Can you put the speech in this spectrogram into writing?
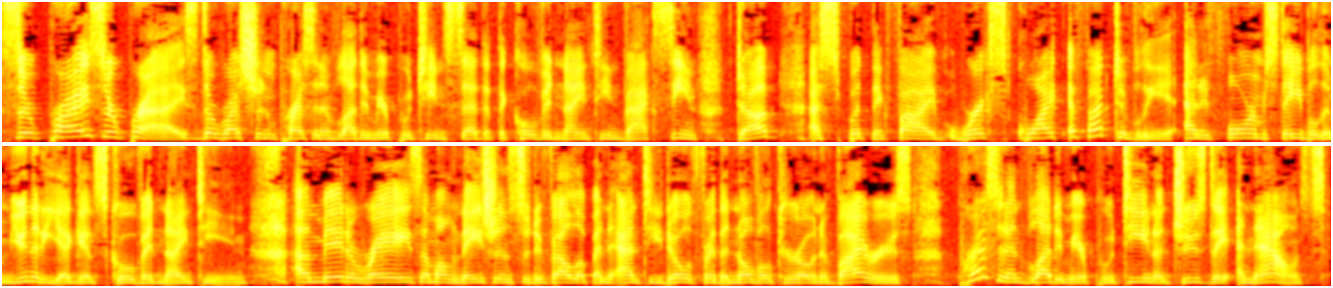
Surprise, surprise! The Russian President Vladimir Putin said that the COVID 19 vaccine, dubbed as Sputnik 5, works quite effectively and it forms stable immunity against COVID 19. Amid a race among nations to develop an antidote for the novel coronavirus, President Vladimir Putin on Tuesday announced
